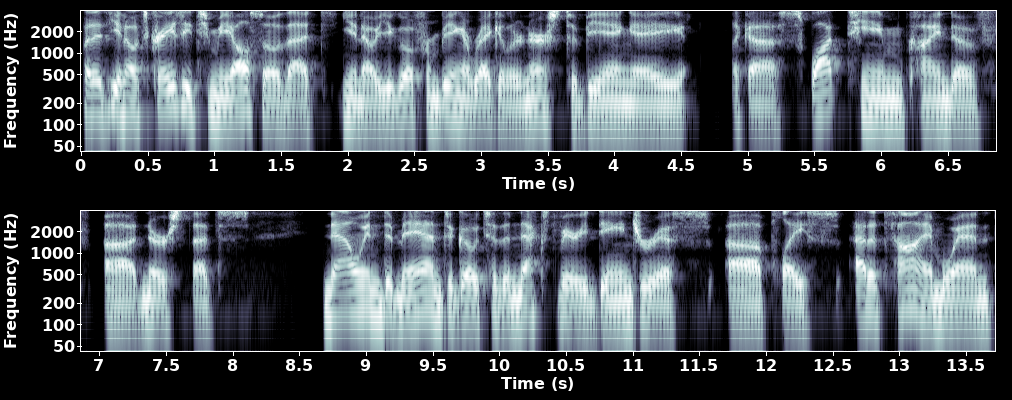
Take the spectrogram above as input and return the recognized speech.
but it, you know it's crazy to me also that you know you go from being a regular nurse to being a like a SWAT team kind of uh, nurse that's now in demand to go to the next very dangerous uh, place at a time when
